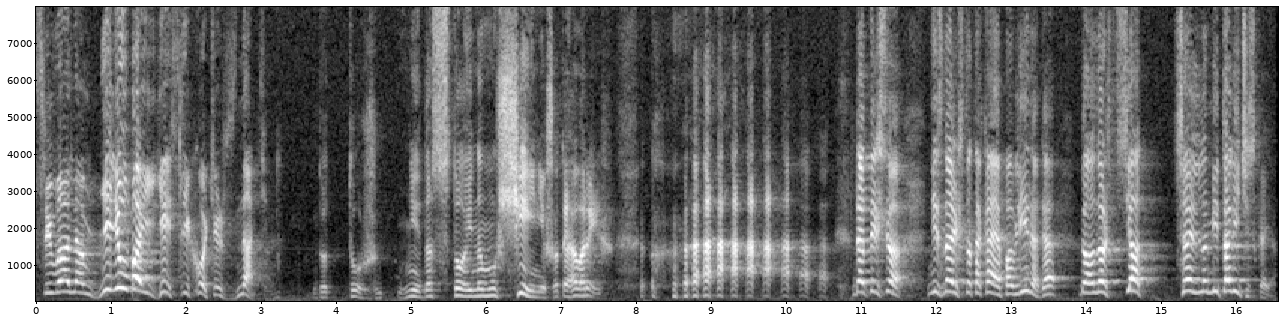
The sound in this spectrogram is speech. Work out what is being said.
С Иваном Нелюбой, если хочешь знать. Да тоже недостойно мужчине, что ты говоришь. Да ты что, не знаешь, что такая павлина, да? Да она ж вся цельнометаллическая.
